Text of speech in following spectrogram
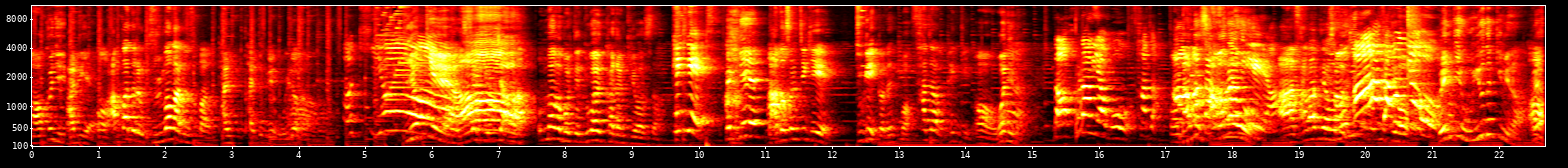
아 그지 발 위에. 어 아빠들은 굶어가면서 막 발, 발등 위에 올려놔 아, 귀여워. 귀엽지? 진짜 귀엽지 않아? 엄마가 볼 때 누가 가장 귀여웠어? 펭귄. 펭귄? 나도 솔직히 두 개 있거든 뭐? 사자하고 펭귄 어 원이는. 나 호랑이하고 사자. 어 나는 맞다, 상어요. 호랑이에요. 아 상어이 아, 귀여워. 귀여워. 왠지 우유 느낌이 나. 그래서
